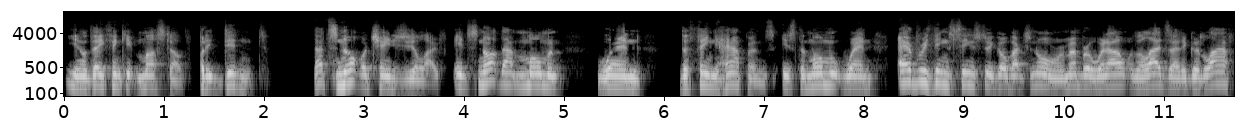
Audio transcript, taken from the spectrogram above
You know, they think it must have, but it didn't. That's not what changes your life. It's not that moment when the thing happens. It's the moment when everything seems to go back to normal. Remember, I went out with the lads, I had a good laugh.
